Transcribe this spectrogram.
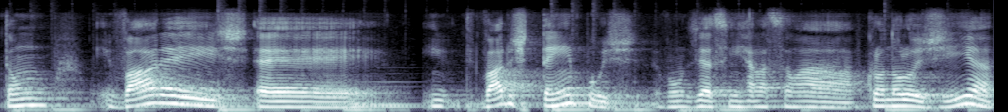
Então, várias, é, vários tempos, vamos dizer assim, em relação à cronologia,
